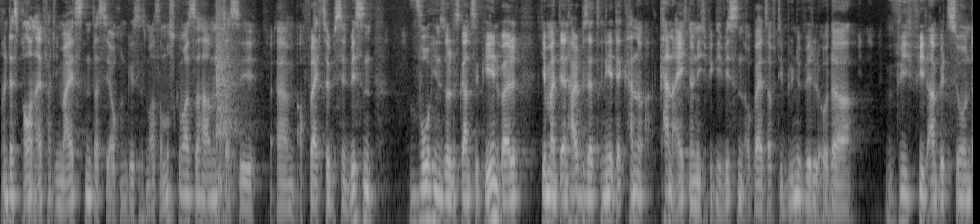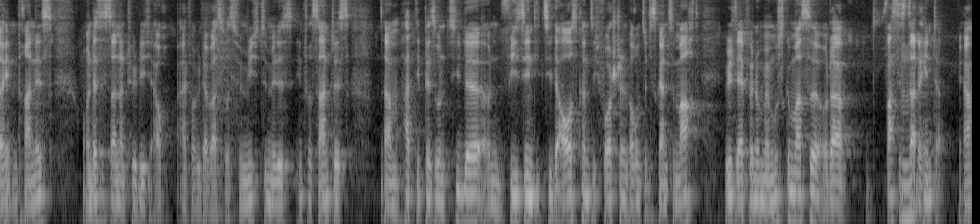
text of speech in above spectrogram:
Und das brauchen einfach die meisten, dass sie auch ein gewisses Maß an Muskelmasse haben, dass sie ähm, auch vielleicht so ein bisschen wissen, wohin soll das Ganze gehen, weil jemand, der ein halbes Jahr trainiert, der kann, kann eigentlich noch nicht wirklich wissen, ob er jetzt auf die Bühne will oder wie viel Ambition da hinten dran ist. Und das ist dann natürlich auch einfach wieder was, was für mich zumindest interessant ist. Ähm, hat die Person Ziele und wie sehen die Ziele aus? Kann sich vorstellen, warum sie das Ganze macht? Will sie einfach nur mehr Muskelmasse oder was ist mhm. da dahinter? Ja,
